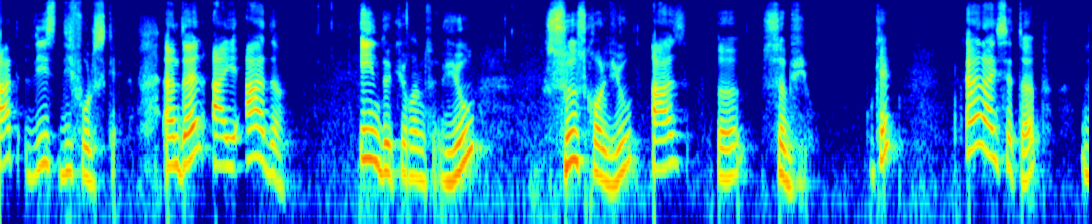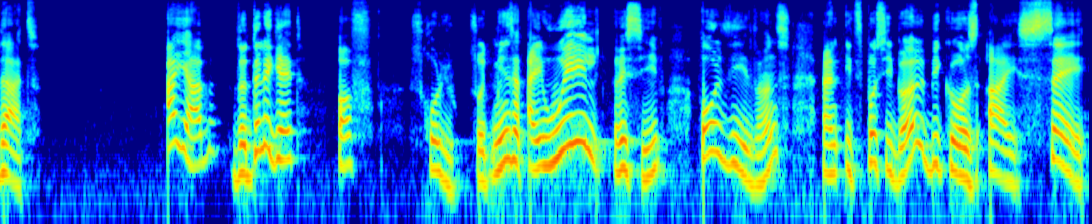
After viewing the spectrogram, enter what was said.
at this default scale. And then I add in the current view the scroll view as a subview. Okay? And I set up that I am the delegate of scroll view. So it means that I will receive all the events and it's possible because I say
